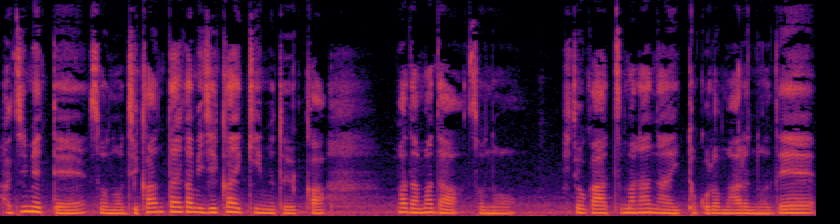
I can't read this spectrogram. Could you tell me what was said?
初めてその時間帯が短い勤務というかまだまだその人が集まらないところもあるので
